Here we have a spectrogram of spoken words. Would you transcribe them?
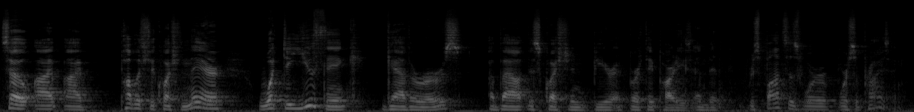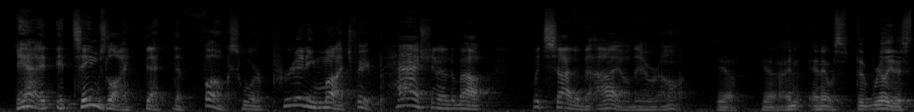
so I, I published a question there. What do you think, gatherers, about this question, beer at birthday parties? And the responses were, were surprising. Yeah, it, it seems like that the folks were pretty much very passionate about which side of the aisle they were on. Yeah, yeah. And, and it was the, really this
